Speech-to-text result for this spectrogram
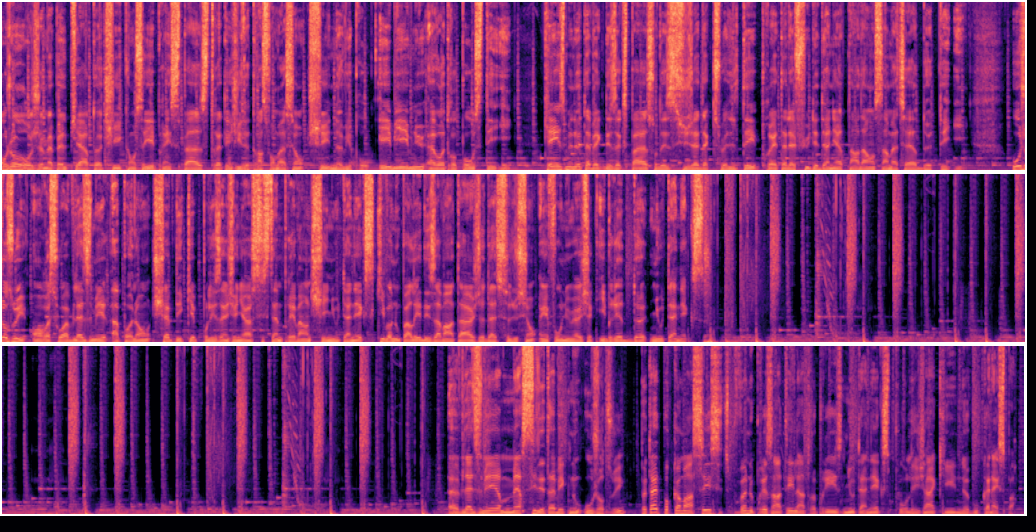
Bonjour, je m'appelle Pierre Tocci, conseiller principal stratégie de transformation chez Novipro et bienvenue à votre pause TI. 15 minutes avec des experts sur des sujets d'actualité pour être à l'affût des dernières tendances en matière de TI. Aujourd'hui, on reçoit Vladimir Apollon, chef d'équipe pour les ingénieurs systèmes prévente chez Nutanix, qui va nous parler des avantages de la solution infonuagique hybride de Nutanix. Euh, Vladimir, merci d'être avec nous aujourd'hui. Peut-être pour commencer, si tu pouvais nous présenter l'entreprise Nutanix pour les gens qui ne vous connaissent pas.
